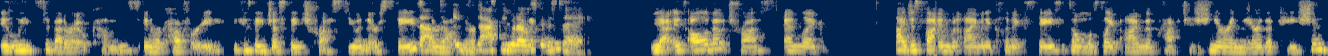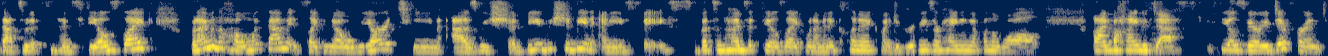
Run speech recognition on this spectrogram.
it leads to better outcomes in recovery because they just they trust you in their space. That's exactly what I was going to say. Yeah, it's all about trust and like I just find when I'm in a clinic space, it's almost like I'm the practitioner and they're the patient. That's what it sometimes feels like. When I'm in the home with them, it's like, no, we are a team as we should be. We should be in any space. But sometimes it feels like when I'm in a clinic, my degrees are hanging up on the wall, I'm behind a desk. It feels very different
